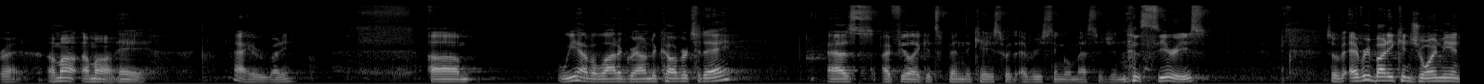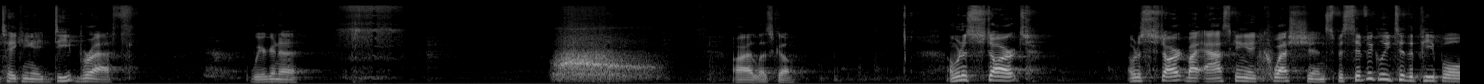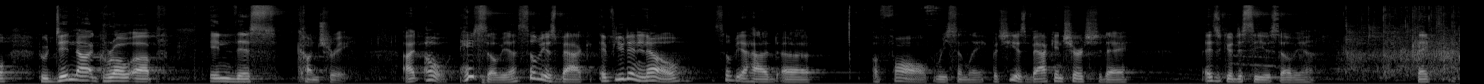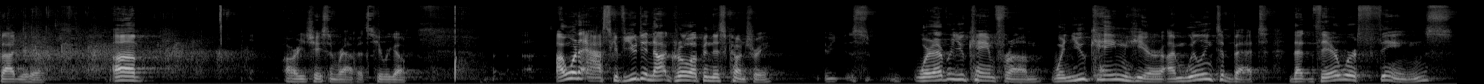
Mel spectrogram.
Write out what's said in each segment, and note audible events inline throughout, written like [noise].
Right. I'm on. I'm on. Hey. Hi, everybody. Um, we have a lot of ground to cover today, as I feel like it's been the case with every single message in [laughs] this series. So, if everybody can join me in taking a deep breath, we're going [sighs] to. All right, let's go. I'm going to start I want to start by asking a question specifically to the people who did not grow up in this country. I, oh, hey, Sylvia. Sylvia's back. If you didn't know, Sylvia had a, a fall recently, but she is back in church today. It's good to see you, Sylvia. Thank, glad you're here. Um, already chasing rabbits. Here we go. I want to ask if you did not grow up in this country, wherever you came from, when you came here, I'm willing to bet that there were things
